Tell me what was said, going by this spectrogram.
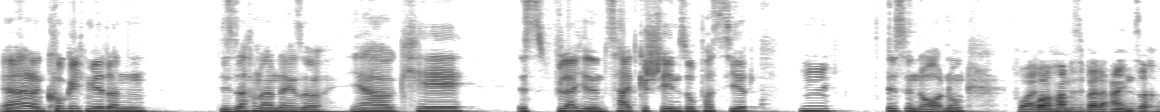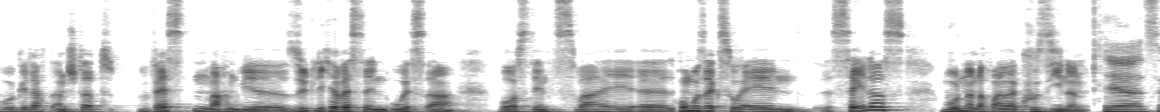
ja, dann gucke ich mir dann die Sachen an und so, ja, okay, ist vielleicht in dem Zeitgeschehen so passiert, hm, ist in Ordnung. Vor allem haben sie bei der einen Sache wohl gedacht, anstatt Westen machen wir südlicher Westen in den USA, wo aus den zwei äh, homosexuellen Sailors wurden dann auf einmal Cousinen. Ja, es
